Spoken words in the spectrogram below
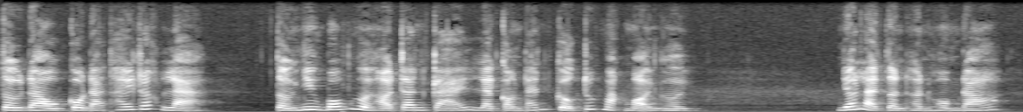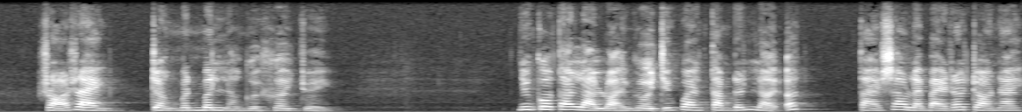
Từ đầu cô đã thấy rất lạ tự nhiên bốn người họ tranh cãi lại còn đánh cược trước mặt mọi người. Nhớ lại tình hình hôm đó, rõ ràng trần minh minh là người khơi chuyện nhưng cô ta là loại người chỉ quan tâm đến lợi ích, tại sao lại bày ra trò này?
